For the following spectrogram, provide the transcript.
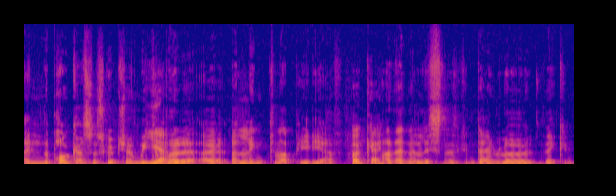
in the podcast description we can yeah. put a, a, a, link to that PDF. Okay. And then the listeners can download. They can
